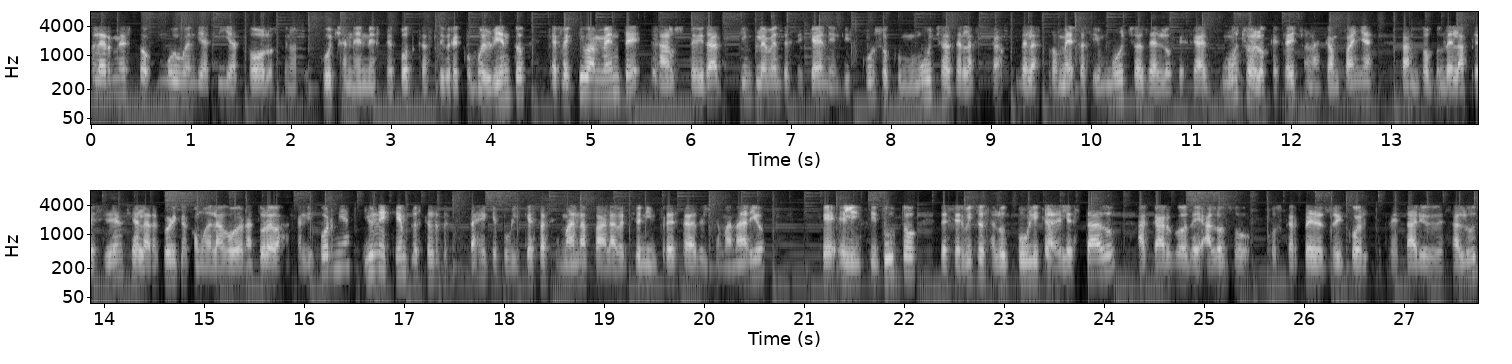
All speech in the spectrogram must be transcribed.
Hola Ernesto, muy buen día a ti y a todos los que nos escuchan en este podcast libre como el viento. Efectivamente, la austeridad simplemente se queda en el discurso como muchas de las de las promesas y muchas de lo que se ha, mucho de lo que se ha hecho en la campaña tanto de la presidencia de la República como de la gobernatura de Baja California. Y un ejemplo es el reportaje que publiqué semana para la versión impresa del semanario que el Instituto de Servicios de Salud Pública del Estado, a cargo de Alonso Oscar Pérez Rico, el secretario de Salud,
